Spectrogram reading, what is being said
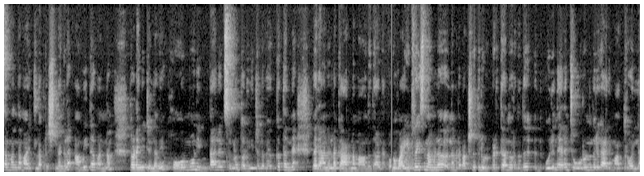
സംബന്ധമായിട്ടുള്ള പ്രശ്നങ്ങൾ അമിതവണ്ണം തുടങ്ങിയിട്ടുള്ളവയും ഹോർമോൺ ഇംബാലൻസുകളും തുടങ്ങിയിട്ടുള്ളവയും ഒക്കെ തന്നെ വരാനുള്ള കാരണമാവുന്നതാണ്. അപ്പോൾ വൈറ്റ് റൈസ് നമ്മൾ നമ്മുടെ ഭക്ഷണത്തിൽ ഉൾപ്പെടുത്തുക എന്ന് പറയുന്നത് ഒരു നേരം ചോറുണ്ണുന്നൊരു കാര്യം മാത്രമല്ല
